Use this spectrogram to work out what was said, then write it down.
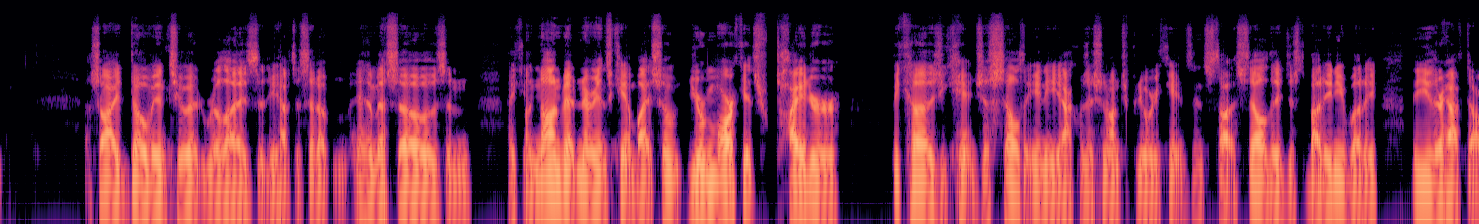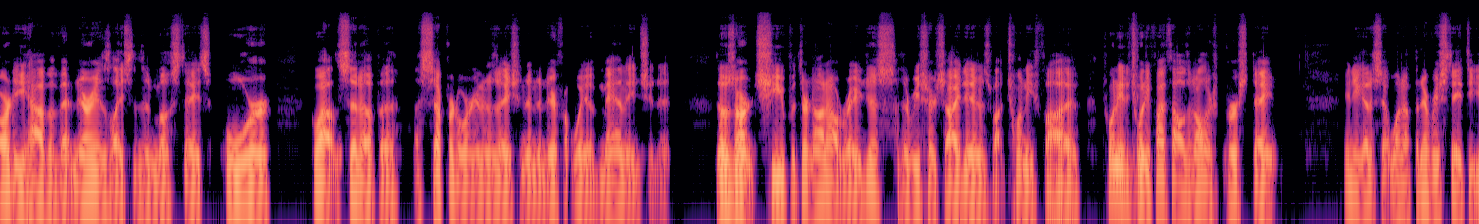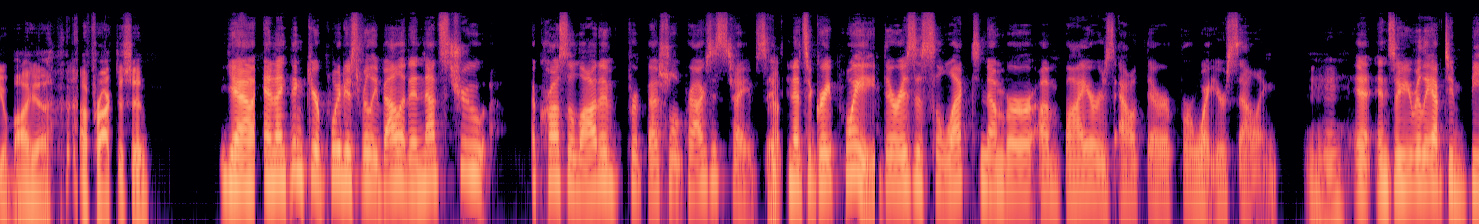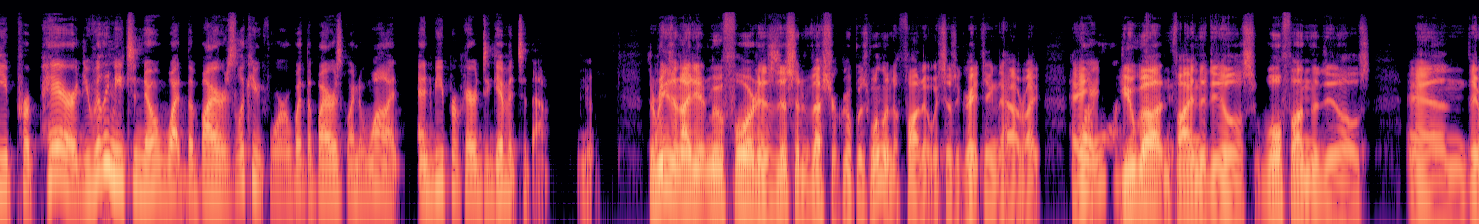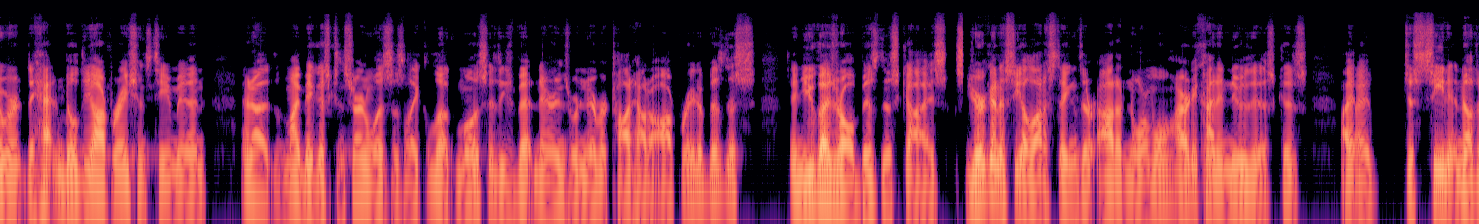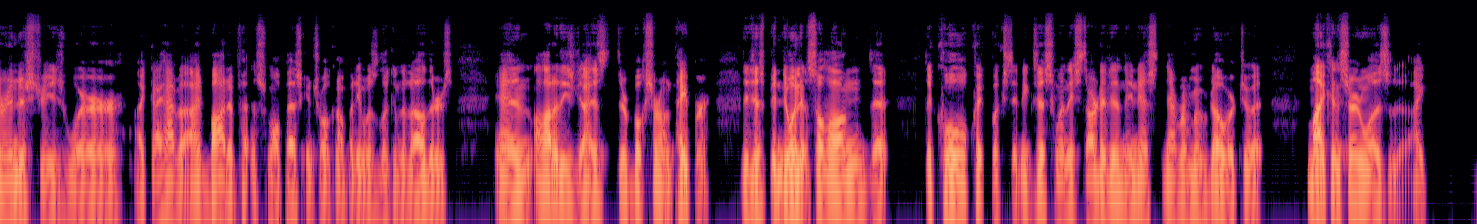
So I dove into it, realized that you have to set up MSOs and like uh, non-veterinarians can't buy it. So your market's tighter because you can't just sell to any acquisition entrepreneur. You can't sell to just about anybody. They either have to already have a veterinarian's license in most states or go out and set up a, a separate organization and a different way of managing it. Those aren't cheap, but they're not outrageous. The research I did was about 25, 20 to $25,000 per state. And you got to set one up in every state that you buy a, a practice in. Yeah. And I think your point is really valid. And that's true across a lot of professional practice types. Yeah. And that's a great point. There is a select number of buyers out there for what you're selling. Mm-hmm. And, and, so you really have to be prepared. You really need to know what the buyer is looking for, what the buyer is going to want, and be prepared to give it to them. Yeah. The reason I didn't move forward is this investor group was willing to fund it, which is a great thing to have, right? Hey, oh, yeah. you go out and find the deals, we'll fund the deals. And they were they hadn't built the operations team in and I, my biggest concern was, is like, look, most of these veterinarians were never taught how to operate a business. And you guys are all business guys. You're going to see a lot of things that are out of normal. I already kind of knew this because I, I've just seen it in other industries where, like, I have, I bought a, a small pest control company, was looking at others, and a lot of these guys, their books are on paper. They've just been doing it so long that the cool QuickBooks didn't exist when they started, and they just never moved over to it. My concern was, like,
